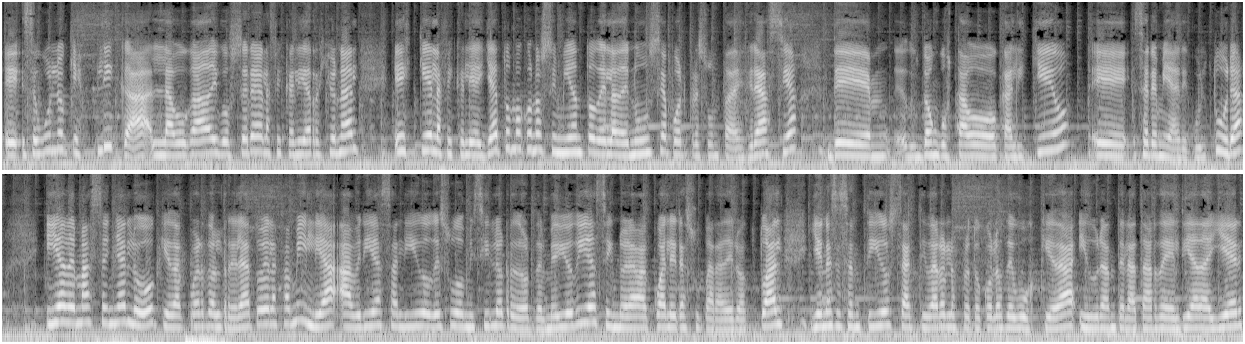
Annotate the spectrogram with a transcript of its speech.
Eh, según lo que explica la abogada y vocera de la Fiscalía Regional, es que la Fiscalía ya tomó conocimiento de la denuncia por presunta desgracia de mm, don Gustavo Caliqueo, eh, de Agricultura, y además señaló que de acuerdo al relato de la familia, habría salido de su domicilio alrededor del mediodía, se ignoraba cuál era su paradero actual y en ese sentido se activaron los protocolos de búsqueda y durante la tarde del día de ayer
